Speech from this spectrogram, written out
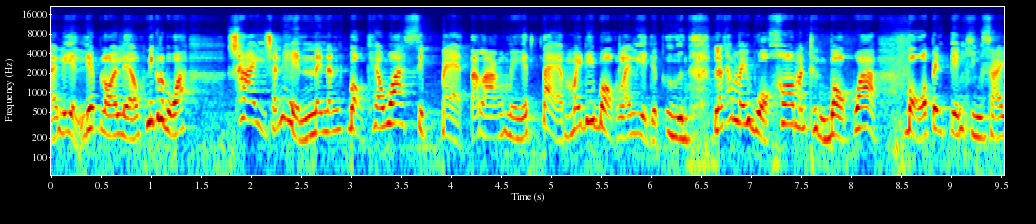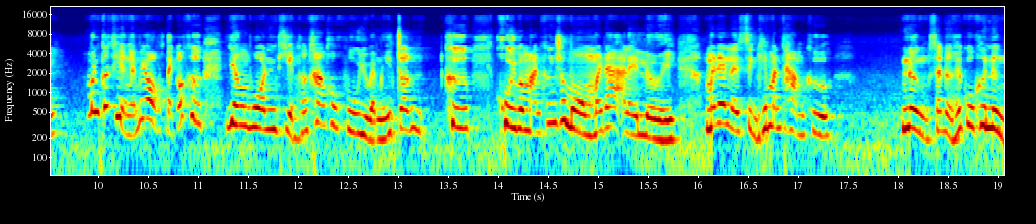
รายละเอียดเรียบร้อยแล้ว นี่ก็เลยบอกว่าใช่ฉันเห็นในนั้นบอกแค่ว่า 18 ตารางเมตร แต่ไม่ได้บอกรายละเอียดอย่างอื่น แล้วทำไมหัวข้อมันถึงบอกว่าบอกว่าเป็นเตียงคิงไซส์ มันก็เถียงอะไรไม่ออกแต่ก็คือยังวนเถียงข้างๆเขาครูอยู่แบบนี้จนคือคุยประมาณครึ่งชั่วโมงไม่ได้อะไรเลย ไม่ได้เลยสิ่งที่มันทำคือหนึ่งเสนอให้กูคือหนึ่ง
